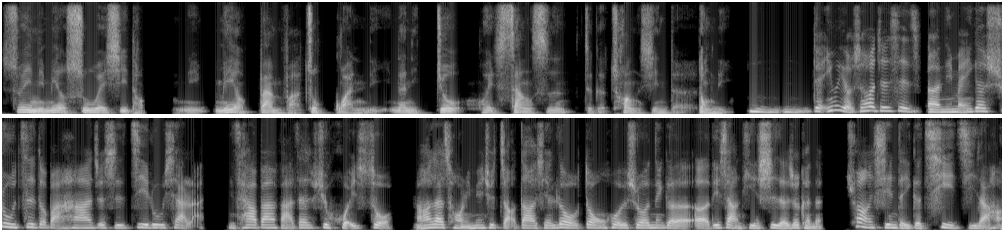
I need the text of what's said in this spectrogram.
所以你没有数位系统，你没有办法做管理，那你就会丧失这个创新的动力。嗯嗯，对，因为有时候就是呃，你每一个数字都把它就是记录下来，你才有办法再去回溯，然后再从里面去找到一些漏洞，或者说那个呃，地上提示的，就可能。创新的一个契机了哈，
